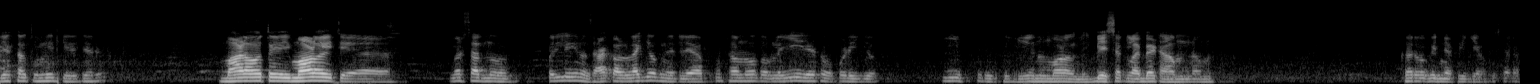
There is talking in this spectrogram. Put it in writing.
દેખાતું નથી અત્યારે. માળો હતો એ માળો તે વરસાદનો પલ્લીનો ઝાકળ લાગ્યો ને એટલે પૂઠાનો હતો એટલે એ હેઠો પડી ગયો. એનું માળો નહીં. બે ચકલા બેઠા આમ નામ ઘર વગર થઈ ગયા બિચારા.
